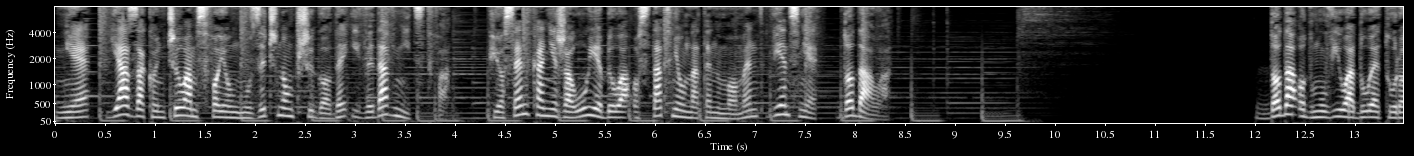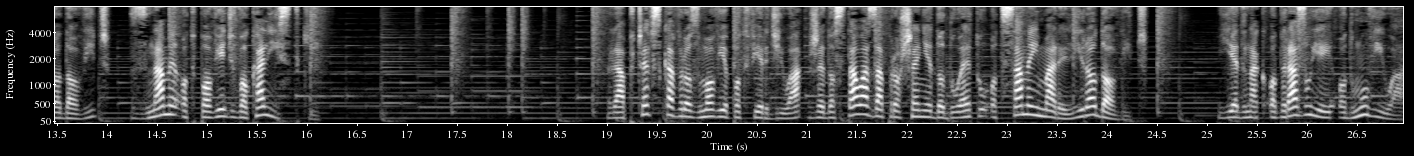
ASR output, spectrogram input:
Nie, ja zakończyłam swoją muzyczną przygodę i wydawnictwa. Piosenka Nie żałuję była ostatnią na ten moment, więc nie, dodała. Doda odmówiła duetu Rodowicz, znamy odpowiedź wokalistki. Rabczewska w rozmowie potwierdziła, że dostała zaproszenie do duetu od samej Maryli Rodowicz. Jednak od razu jej odmówiła.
